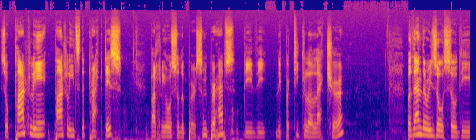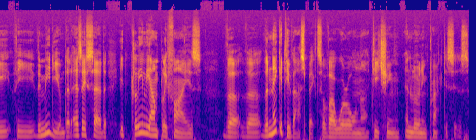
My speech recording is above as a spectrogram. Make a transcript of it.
So partly, partly it's the practice, partly also the person, perhaps, the, the, the particular lecture. But then there is also the, the, the medium that, as I said, it clearly amplifies the, the, the negative aspects of our own uh, teaching and learning practices.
